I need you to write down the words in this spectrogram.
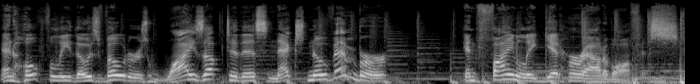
And hopefully, those voters wise up to this next November and finally get her out of office.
